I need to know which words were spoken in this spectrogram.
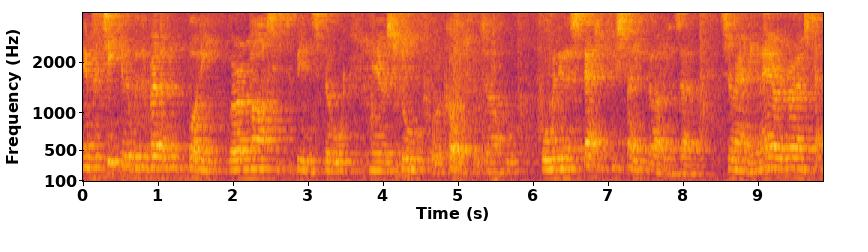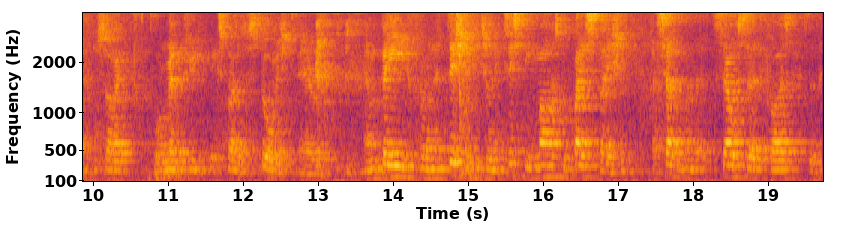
in particular with the relevant body where a mast is to be installed near a school or a college, for example, or within a statutory safeguarding zone surrounding an aerodrome, technical site, or a military explosives storage area. And B, for an addition to an existing mast or base station, a settlement that self-certifies that the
